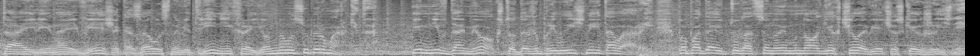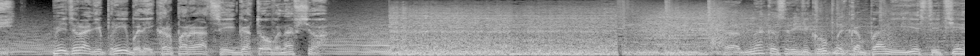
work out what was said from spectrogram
та или иная вещь оказалась на витрине их районного супермаркета. Им не вдомек, что даже привычные товары попадают туда ценой многих человеческих жизней. Ведь ради прибыли корпорации готовы на все. Однако среди крупных компаний есть и те,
